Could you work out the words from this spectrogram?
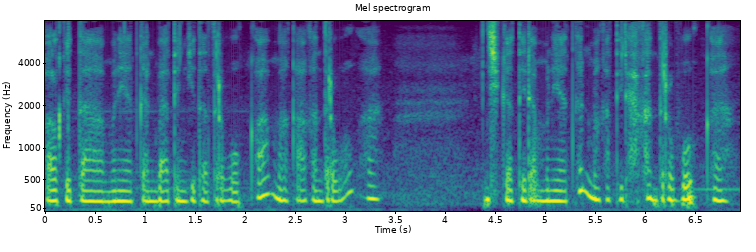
Kalau kita meniatkan batin kita terbuka, maka akan terbuka. Jika tidak meniatkan, maka tidak akan terbuka.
